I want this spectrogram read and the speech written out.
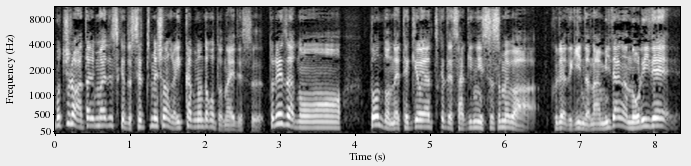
もちろん当たり前ですけど、説明書なんか一回も読んだことないです。とりあえずあのーどんどんね、敵をやっつけて先に進めばクリアできんだな、みたいなノリで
